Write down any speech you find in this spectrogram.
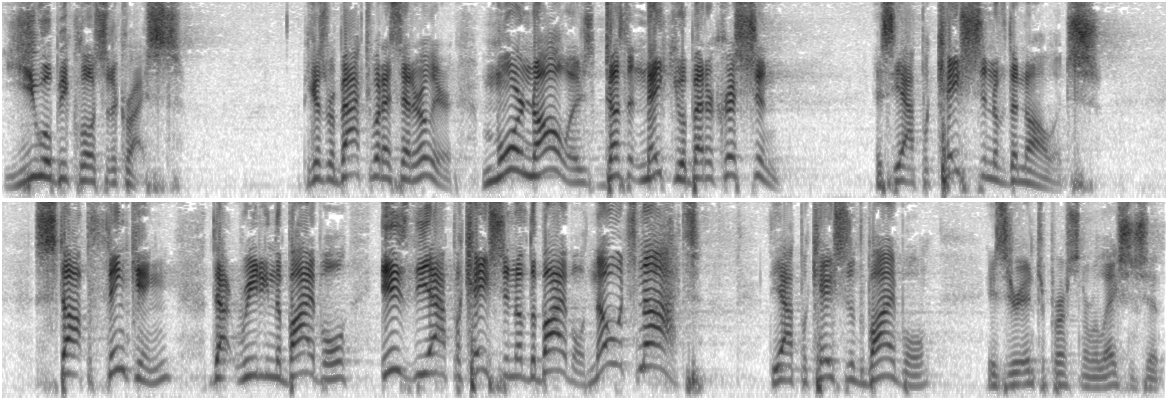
you will be closer to Christ. Because we're back to what I said earlier more knowledge doesn't make you a better Christian, it's the application of the knowledge. Stop thinking that reading the Bible is the application of the Bible. No, it's not. The application of the Bible is your interpersonal relationship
